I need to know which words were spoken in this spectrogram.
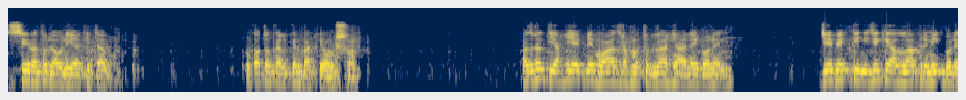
সিরাতুল আউলিয়া কিতাব, গতকালকের বাকি অংশ। হজরত ইয়াহিয়া ইবনে মুআজ রহমতুল্লাহ আলাই বলেন, যে ব্যক্তি নিজেকে আল্লাহ প্রেমিক বলে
